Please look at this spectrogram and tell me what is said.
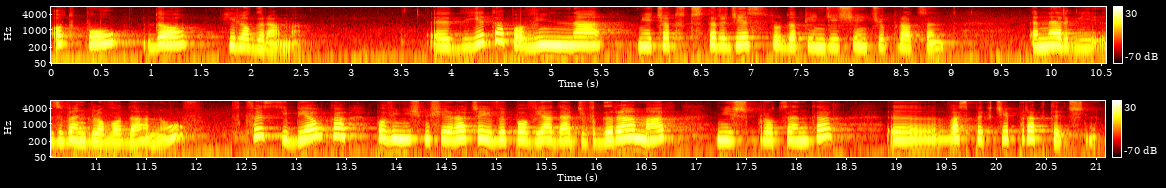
od pół do kilograma. E, dieta powinna mieć od 40 do 50% energii z węglowodanów, w kwestii białka powinniśmy się raczej wypowiadać w gramach niż procentach y, w aspekcie praktycznym.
